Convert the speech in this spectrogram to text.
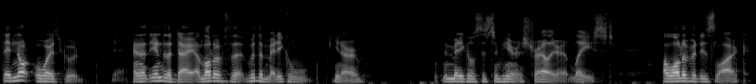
they're not always good. Yeah. And at the end of the day, a lot of the with the medical, you know, the medical system here in Australia, at least, a lot of it is like,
